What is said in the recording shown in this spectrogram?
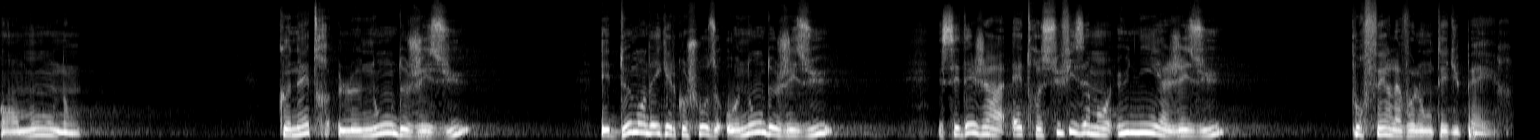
en mon nom. Connaître le nom de Jésus et demander quelque chose au nom de Jésus c'est déjà être suffisamment uni à Jésus pour faire la volonté du Père.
